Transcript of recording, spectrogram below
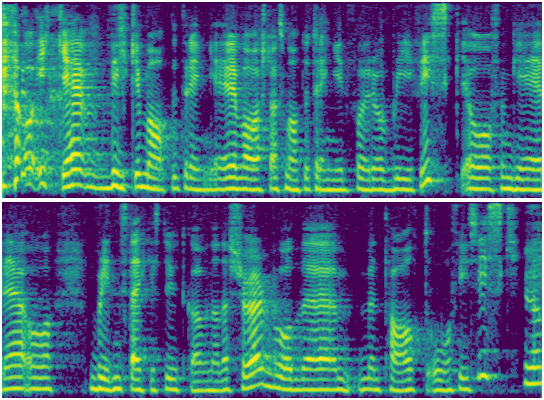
og ikke hvilken mat du trenger, hva slags mat du trenger for å bli frisk og fungere og bli den sterkeste utgaven av deg sjøl, både mentalt og fysisk. Ja.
